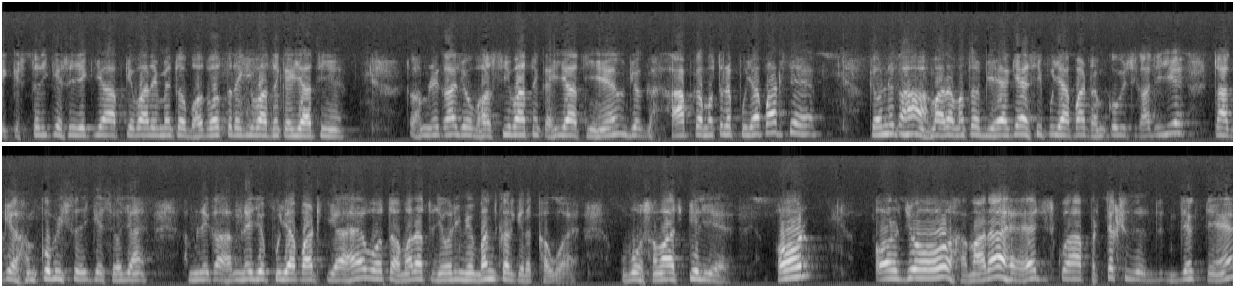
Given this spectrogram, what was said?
किस तरीके से ये किया? आपके बारे में तो बहुत बहुत तरह की बातें कही जाती हैं। तो हमने कहा जो बहुत सी बातें कही जाती हैं जो आपका मतलब पूजा पाठ से है। कि उन्होंने कहा हाँ, हमारा मतलब यह है कि ऐसी पूजा पाठ हमको भी सिखा दीजिए ताकि हमको भी इस तरीके से हो जाए। हमने कहा हमने जो पूजा पाठ किया है वो तो हमारा तिजोरी में बंद करके रखा हुआ है। वो समाज के लिए है। और और जो हमारा है जिसको आप प्रत्यक्ष देखते हैं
